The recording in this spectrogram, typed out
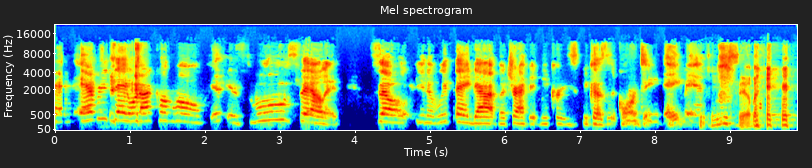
and every day when I come home, it is smooth sailing. So, you know, we thank God for traffic decrease because of the quarantine. Amen. You silly.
